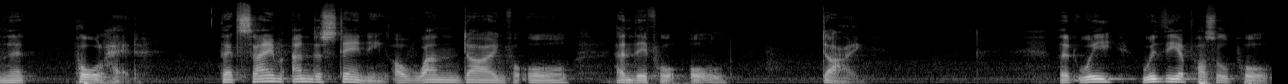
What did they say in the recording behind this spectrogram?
that Paul had, that same understanding of one dying for all and therefore all dying. That we, with the Apostle Paul,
